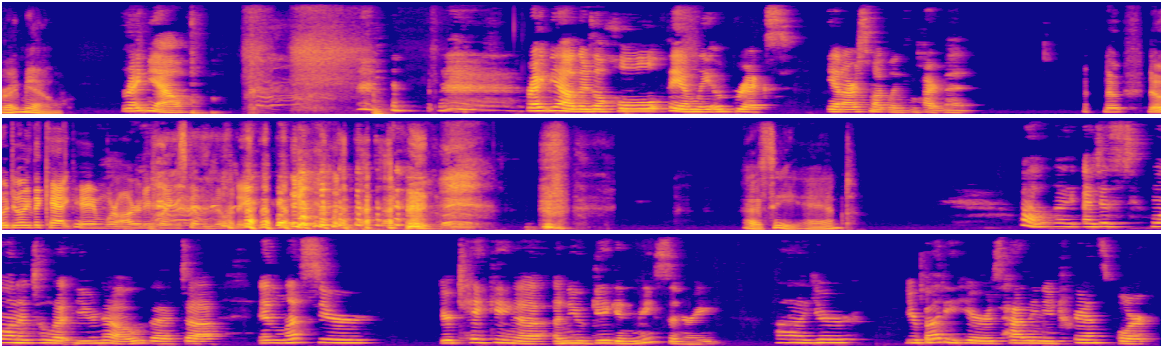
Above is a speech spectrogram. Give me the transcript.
Right meow. Right now. right now, there's a whole family of bricks in our smuggling compartment. No, no, doing the cat game. We're already playing Scum and Villainy. I see, and Well, I, I just wanted to let you know that uh, unless you're you're taking a, a new gig in masonry, uh, your your buddy here is having you transport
